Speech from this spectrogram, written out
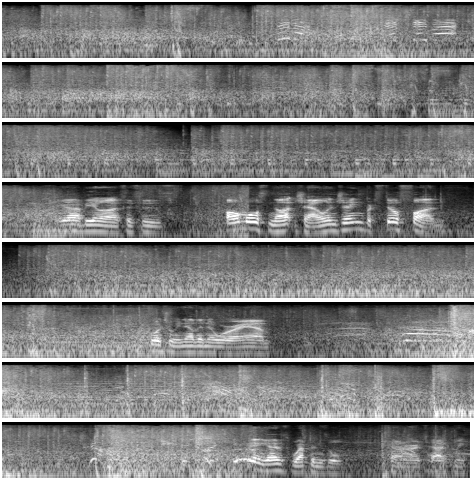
Gotta be honest, this is almost not challenging, but still fun. Fortunately, now they know where I am. Keep getting guys' weapons will counterattack me.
